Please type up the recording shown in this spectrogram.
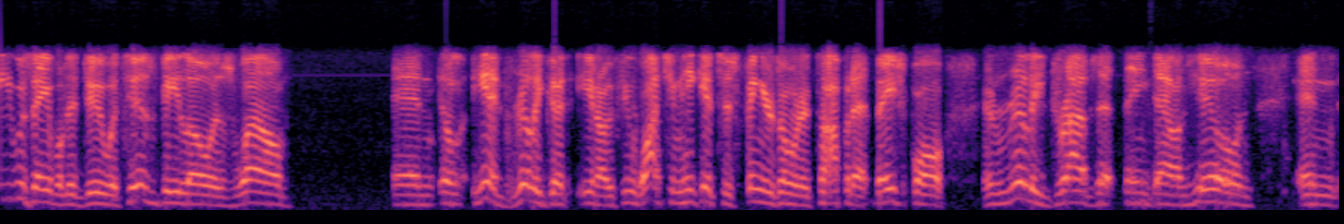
he was able to do with his velo as well. And he had really good you know if you watch him he gets his fingers over the top of that baseball and really drives that thing downhill. And and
